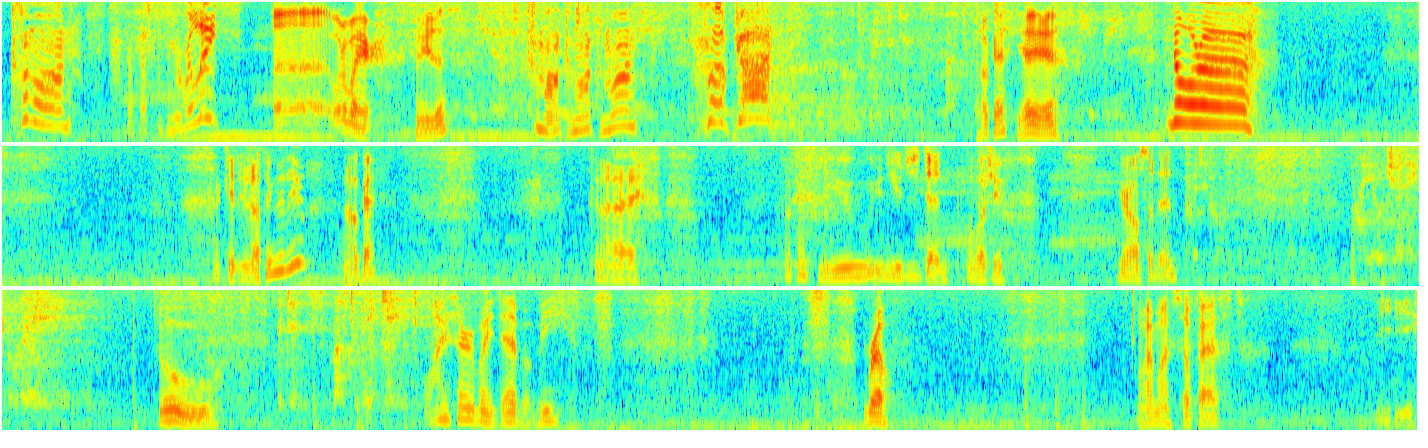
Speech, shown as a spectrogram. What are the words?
Come on! There has to be a release! Uh, what am I here? Can I use this? Come on, come on, come on! Oh, God! Okay, yeah, yeah. Nora! I can't do nothing with you? Okay. Can I... Okay, you you just dead. What about you? You're also dead. Ooh. Why is everybody dead but me? Bro. Why am I so fast? The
